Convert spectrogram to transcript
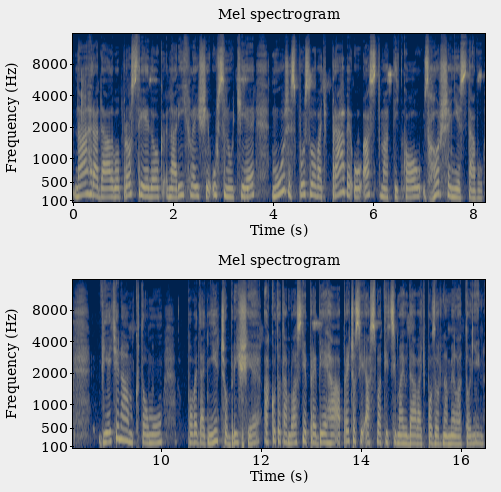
náhrada alebo prostriedok na rýchlejšie usnutie, môže spôsobovať práve u astmatikov zhoršenie stavu. Viete nám k tomu povedať niečo bližšie, ako to tam vlastne prebieha a prečo si astmatici majú dávať pozor na melatonín?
